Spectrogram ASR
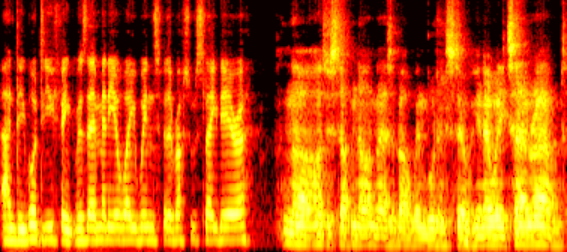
Andy, what do you think? Was there many away wins for the Russell Slade era? No, I just have nightmares about Wimbledon still. You know when he turned round.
